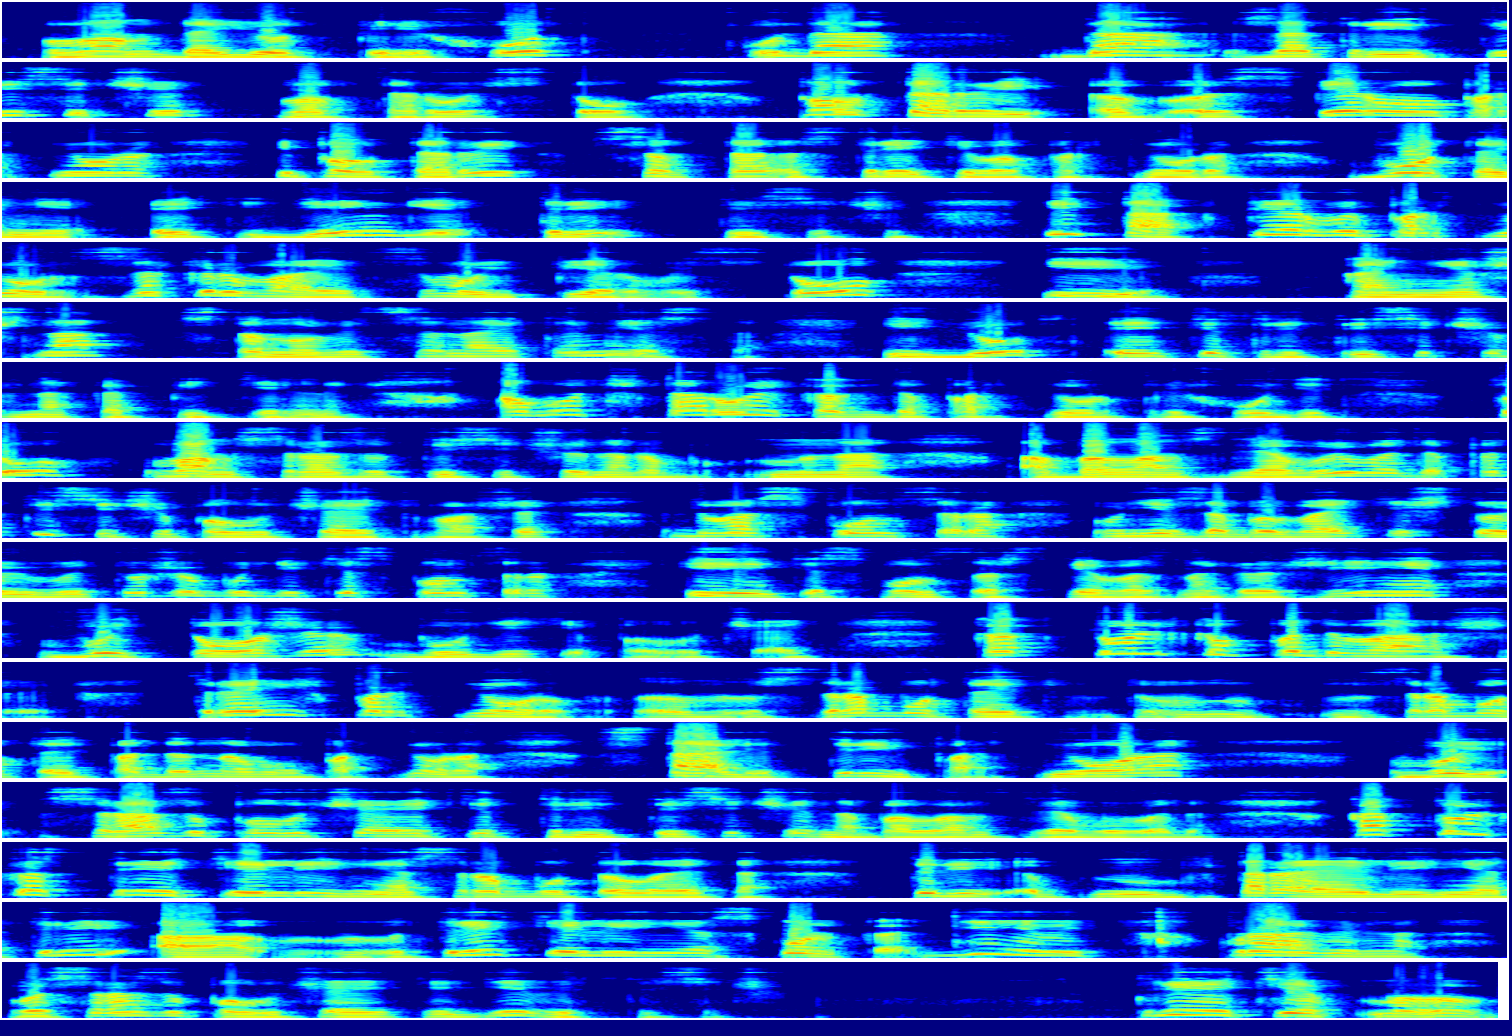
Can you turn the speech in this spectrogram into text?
вам дает переход куда? Да, за 3000 во второй стол. Полторы э, с первого партнера и полторы с третьего партнера. Вот они, эти деньги, 3000. Итак, первый партнер закрывает свой первый стол и, конечно, становится на это место. Идет эти 3000 в накопительный. А вот второй, когда партнер приходит – то вам сразу тысячу на, на баланс для вывода. По тысяче получает ваши два спонсора. Вы не забывайте, что и вы тоже будете спонсором. И эти спонсорские вознаграждения вы тоже будете получать. Как только под ваши троих партнеров э, сработает, сработает под одного партнера, стали три партнера – вы сразу получаете 3000 на баланс для вывода. Как только третья линия сработала, это 3, вторая линия 3, а третья линия сколько? 9. Правильно, вы сразу получаете 9000. Третий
